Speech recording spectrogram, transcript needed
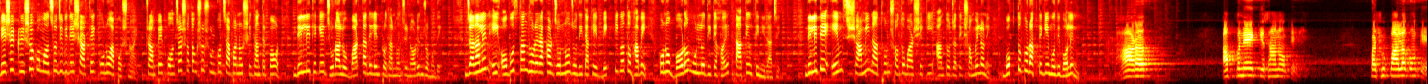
দেশের কৃষক ও মৎস্যজীবীদের স্বার্থে কোনো আপোষ নয় ট্রাম্পের পঞ্চাশ শতাংশ শুল্ক চাপানোর সিদ্ধান্তের পর দিল্লি থেকে জোরালো বার্তা দিলেন প্রধানমন্ত্রী নরেন্দ্র মোদী জানালেন এই অবস্থান ধরে রাখার জন্য যদি তাকে ব্যক্তিগতভাবে কোনো বড় মূল্য দিতে হয় তাতেও তিনি রাজি দিল্লিতে এমস স্বামীনাথন শতবার্ষিকী আন্তর্জাতিক সম্মেলনে বক্তব্য রাখতে গিয়ে মোদী বলেন भारत अपने किसानों के पशुपालकों के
